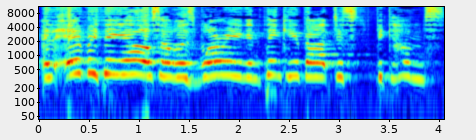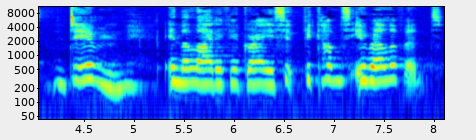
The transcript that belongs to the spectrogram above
And everything else I was worrying and thinking about just becomes dim in the light of your grace. It becomes irrelevant.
